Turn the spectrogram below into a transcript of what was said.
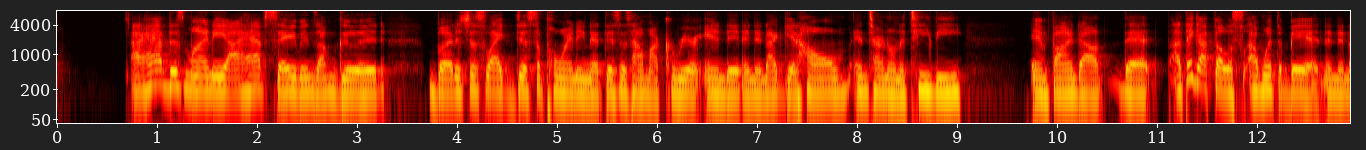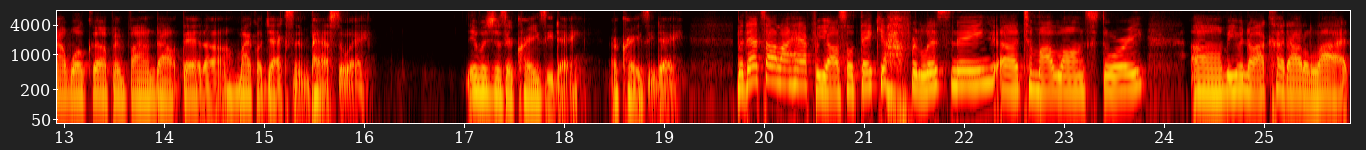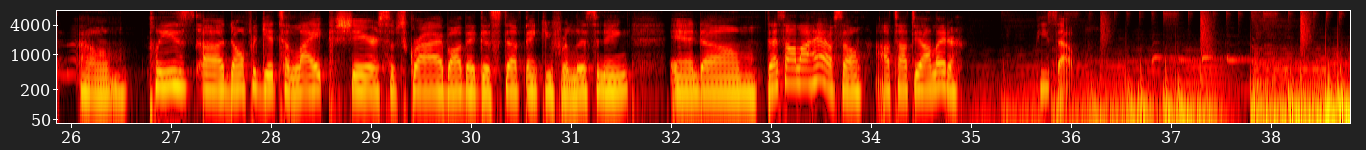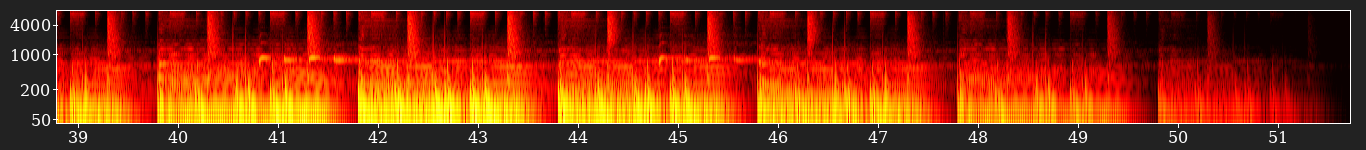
I have this money, I have savings, I'm good. But it's just like disappointing that this is how my career ended. And then I get home and turn on the TV and find out that I think I fell asleep. I went to bed and then I woke up and found out that uh, Michael Jackson passed away. It was just a crazy day, a crazy day. But that's all I have for y'all. So thank y'all for listening uh, to my long story, um, even though I cut out a lot. Um, please uh, don't forget to like, share, subscribe, all that good stuff. Thank you for listening. And um, that's all I have. So I'll talk to y'all later. Peace out.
